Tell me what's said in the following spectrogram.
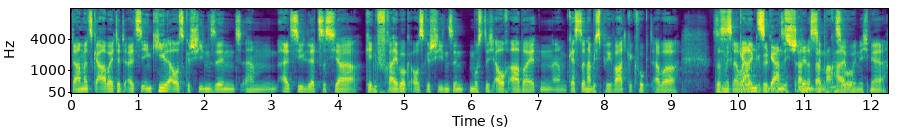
damals gearbeitet, als sie in Kiel ausgeschieden sind, ähm, als sie letztes Jahr gegen Freiburg ausgeschieden sind, musste ich auch arbeiten. Ähm, gestern habe ich es privat geguckt, aber Das ist mittlerweile ganz, gewöhnt man ganz sich dran, schlimm, dass der man Pokal so- wohl nicht mehr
